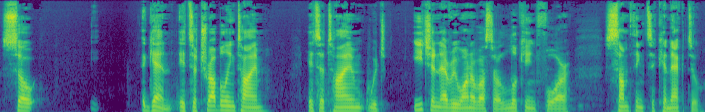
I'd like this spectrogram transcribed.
So again, it's a troubling time. It's a time which each and every one of us are looking for something to connect to.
